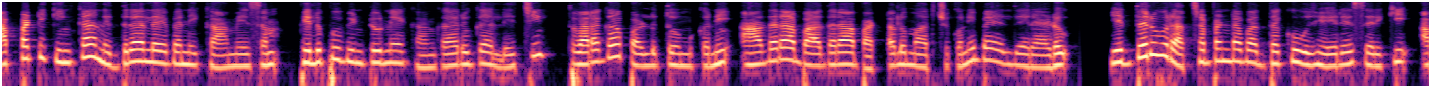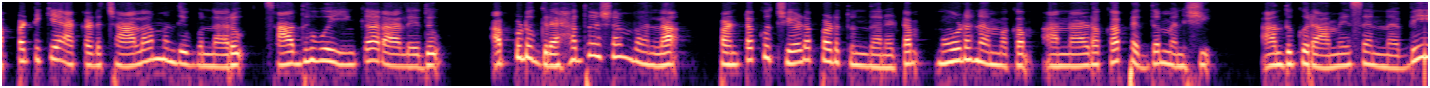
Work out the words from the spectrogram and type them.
అప్పటికింకా నిద్రలేవని కామేశం పిలుపు వింటూనే కంగారుగా లేచి త్వరగా పళ్ళు తోముకుని ఆదరా బాదరా బట్టలు మార్చుకుని బయలుదేరాడు. ఇద్దరూ రచ్చబండ వద్దకు చేరేసరికి అప్పటికే అక్కడ చాలామంది ఉన్నారు. సాధువు ఇంకా రాలేదు. అప్పుడు గ్రహదోషం వల్ల పంటకు చీడపడుతుందనటం మూఢనమ్మకం అన్నాడొక పెద్ద మనిషి. అందుకు రామేశం నవ్వి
